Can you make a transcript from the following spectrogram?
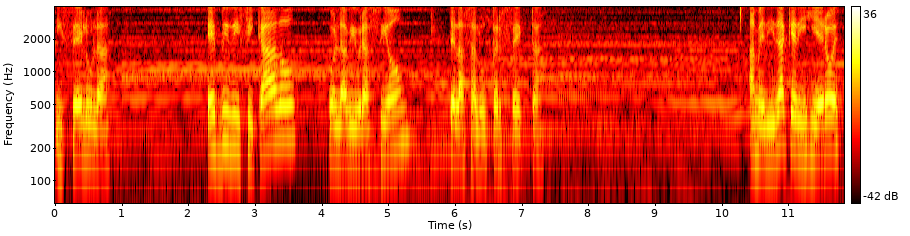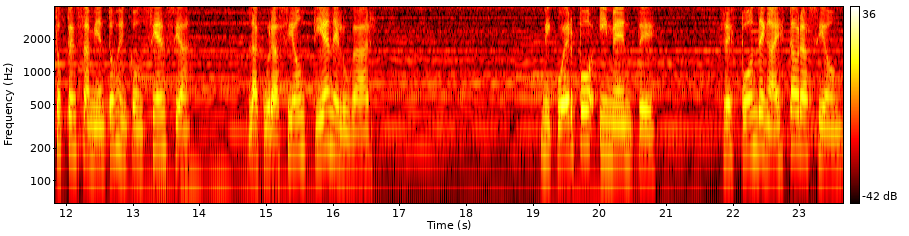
y célula es vivificado con la vibración de la salud perfecta. A medida que digiero estos pensamientos en conciencia, la curación tiene lugar. Mi cuerpo y mente responden a esta oración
